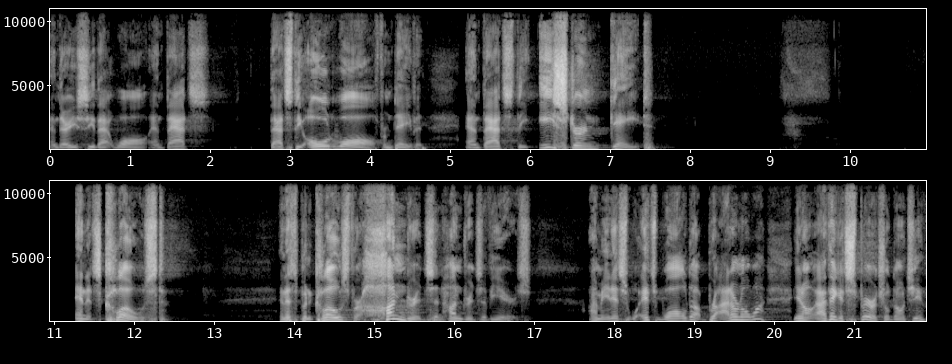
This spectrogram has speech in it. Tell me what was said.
And there you see that wall. And that's that's the old wall from David. And that's the eastern gate. And it's closed and it's been closed for hundreds and hundreds of years. I mean, it's, it's walled up. I don't know why. You know, I think it's spiritual, don't you?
